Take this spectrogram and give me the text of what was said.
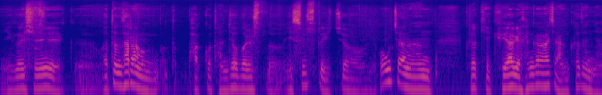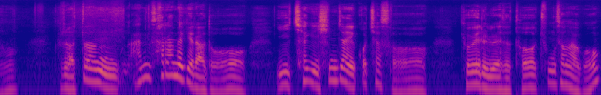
이것이 그 어떤 사람은 받고 던져버릴 수도 있을 수도 있죠. 공짜는 그렇게 귀하게 생각하지 않거든요. 그런 어떤 한 사람에게라도 이 책이 심장에 꽂혀서 교회를 위해서 더 충성하고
